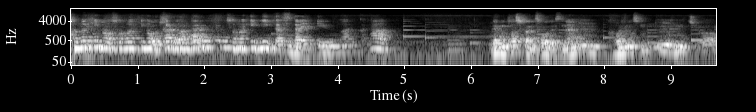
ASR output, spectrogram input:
その日のその日の気分をその日に出したいっていうのがあるから、でも確かにそうですね、うん。変わりますもんね、うん。気持ちは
